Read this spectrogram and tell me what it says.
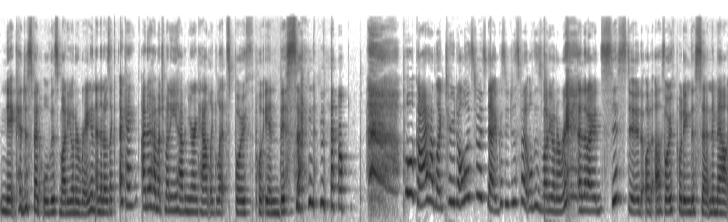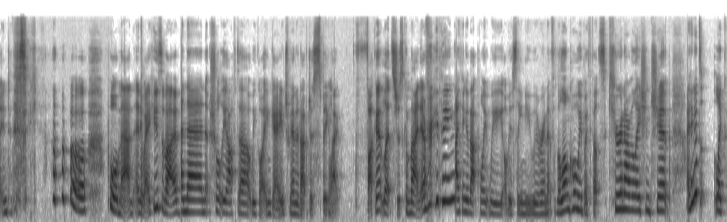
Nick had just spent all this money on a ring. And then I was like, okay, I know how much money you have in your account. Like, let's both put in this this certain amount. Poor guy had like $2 to his name because he just spent all this money on a ring. And then I insisted on us both putting this certain amount into this account. Poor man. Anyway, he survived. And then shortly after we got engaged, we ended up just being like, fuck it, let's just combine everything. I think at that point we obviously knew we were in it for the long haul. We both felt secure in our relationship. I think it's like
